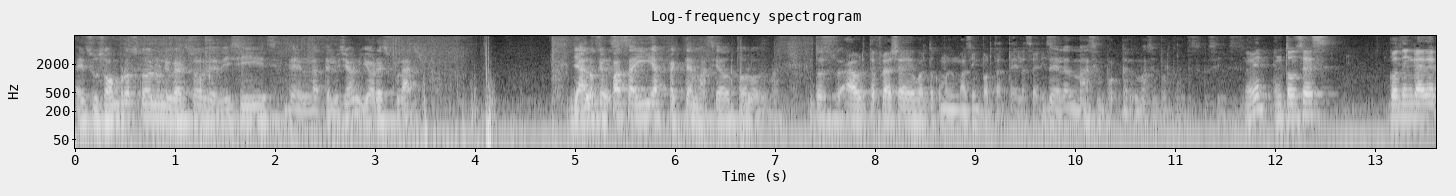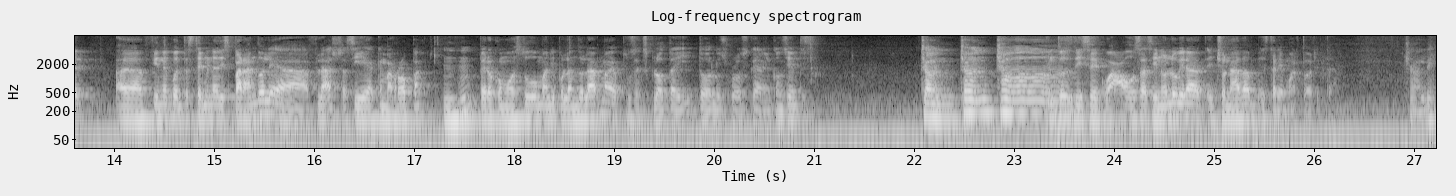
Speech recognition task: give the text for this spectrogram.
en sus hombros todo el universo de DC de la televisión y ahora es Flash. Ya lo que pasa ahí afecta demasiado todo lo demás. Entonces, ahorita Flash ha vuelto como el más importante de la serie. De las más, de las más importantes, así es. Muy bien, entonces Golden Glider a fin de cuentas termina disparándole a Flash, así a quemarropa. Ujú. Pero como estuvo manipulando el arma, pues explota y todos los Rogues quedan inconscientes. Chan, chan, chan. Entonces dice, wow, o sea, si no le hubiera hecho nada, estaría muerto ahorita. Chale.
